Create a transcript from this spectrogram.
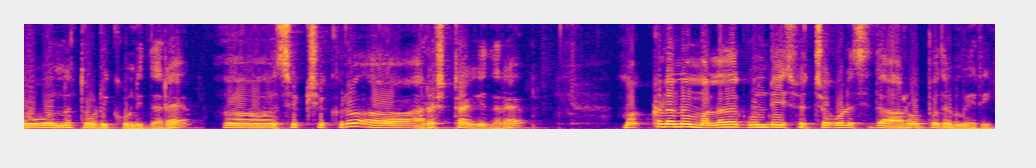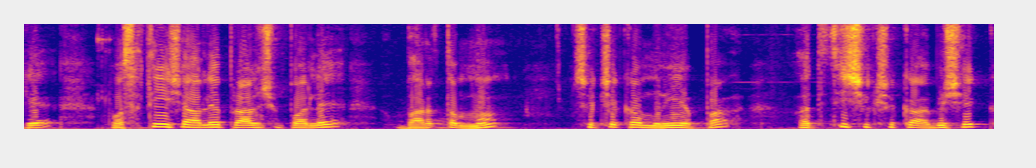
ನೋವನ್ನು ತೋಡಿಕೊಂಡಿದ್ದಾರೆ. ಶಿಕ್ಷಕರು ಅರೆಸ್ಟ್ ಆಗಿದ್ದಾರೆ. ಮಕ್ಕಳನ್ನು ಮಲದ ಗುಂಡಿ ಸ್ವಚ್ಛಗೊಳಿಸಿದ ಆರೋಪದ ಮೇರೆಗೆ ವಸತಿ ಶಾಲೆ ಪ್ರಾಂಶುಪಾಲೆ ಭಾರತಮ್ಮ, ಶಿಕ್ಷಕ ಮುನಿಯಪ್ಪ, ಅತಿಥಿ ಶಿಕ್ಷಕ ಅಭಿಷೇಕ್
